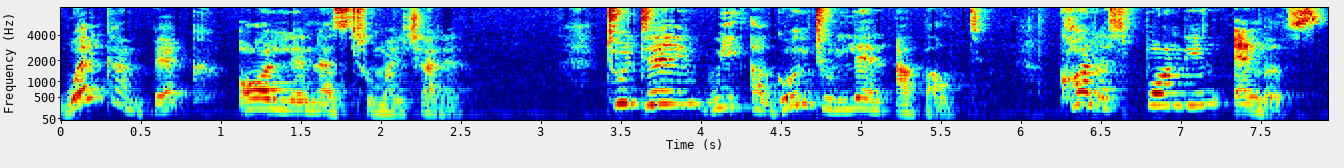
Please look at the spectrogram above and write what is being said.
Welcome back all learners to my channel. Today we are going to learn about corresponding angles.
